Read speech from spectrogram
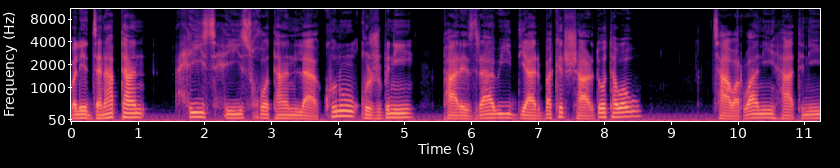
وەلێ جەنابتان حیز حیز خۆتان لە کون و قوژبنی پارێزراوی دیاربەکر شاردۆتەوە و چاوەڕوانی هاتنی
